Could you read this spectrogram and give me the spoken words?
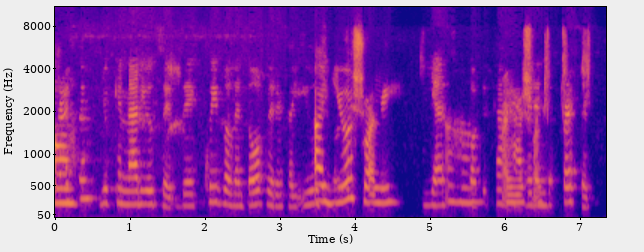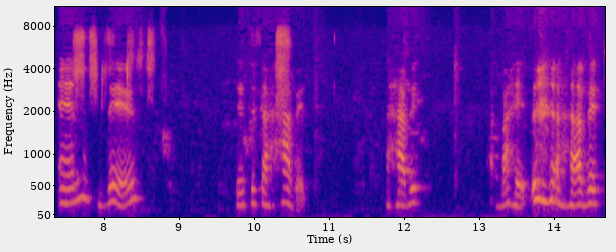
present, you cannot use it. The equivalent of it is a use. I usually. Yes, Uh-huh. because it's a I habit in usually. the present. And this, this is a habit. A habit, a habit, a habit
